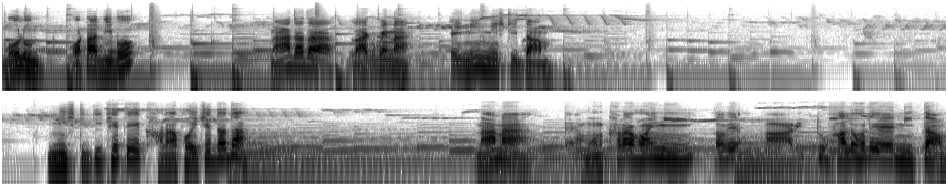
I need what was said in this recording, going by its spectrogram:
বলুন কটা দিব? না দাদা লাগবে না। এই নিন মিষ্টির দাম। মিষ্টি কি খেতে খারাপ হয়েছে দাদা? না না তেমন খারাপ হয়নি তবে আর একটু ভালো হলে নিতাম।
